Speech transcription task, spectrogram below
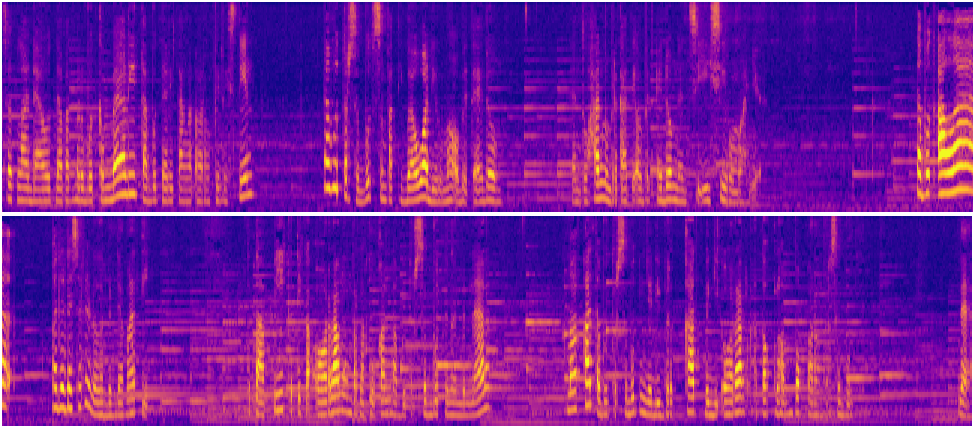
setelah Daud dapat merebut kembali tabut dari tangan orang Filistin, tabut tersebut sempat dibawa di rumah Obed Edom. Dan Tuhan memberkati Obed Edom dan si isi rumahnya. Tabut Allah pada dasarnya adalah benda mati. Tetapi ketika orang memperlakukan tabut tersebut dengan benar, maka tabut tersebut menjadi berkat bagi orang atau kelompok orang tersebut. Nah,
